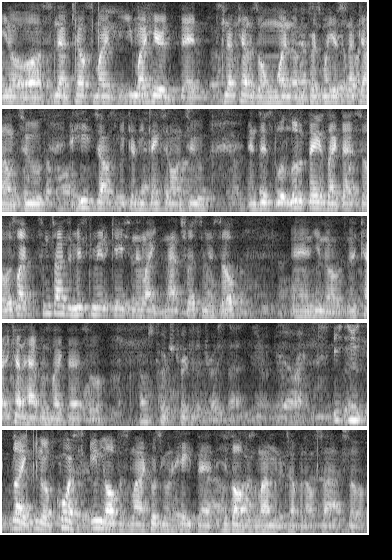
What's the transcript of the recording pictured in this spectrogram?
you know, uh, snap counts might you might hear that snap count is on one, other person might hear snap count on two, and he jumps because he thinks it on two. And just little things like that. So it's like sometimes it's miscommunication and like not trusting yourself, and you know it kind of happens like that. So. How's Coach Trickett addressed that, you know, during practice? he, he, like you know, of course, any offensive line coach is going to hate that his offensive linemen are jumping offside. So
